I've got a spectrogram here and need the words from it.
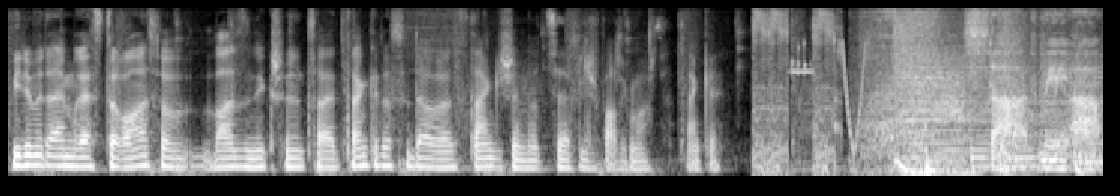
wieder mit einem Restaurant. Es war eine wahnsinnig schöne Zeit. Danke, dass du da warst. Dankeschön, hat sehr viel Spaß gemacht. Danke. Start Me Up.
